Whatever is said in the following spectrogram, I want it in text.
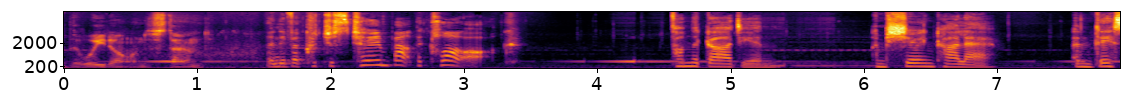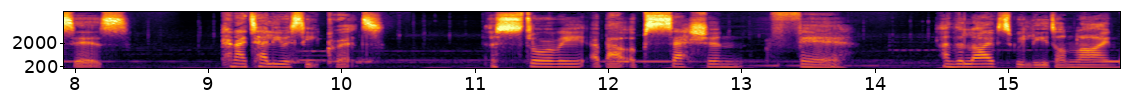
that we don't understand? And if I could just turn back the clock. From The Guardian, I'm Sirin Kale, and this is Can I Tell You a Secret? A story about obsession, fear, and the lives we lead online.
